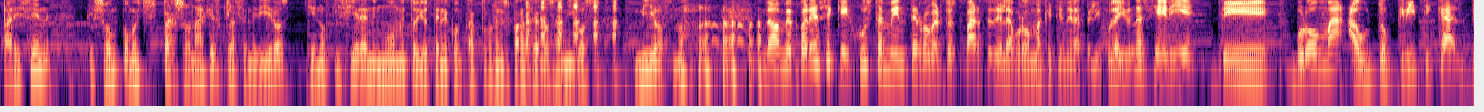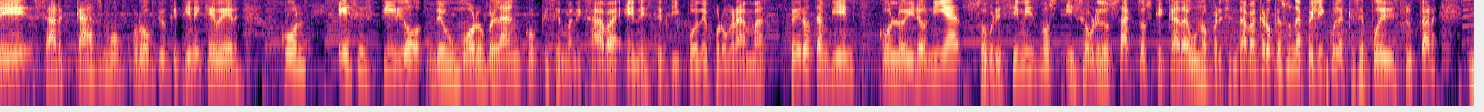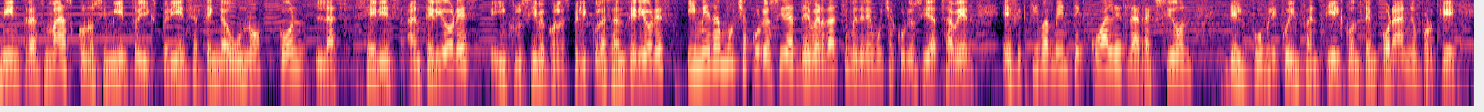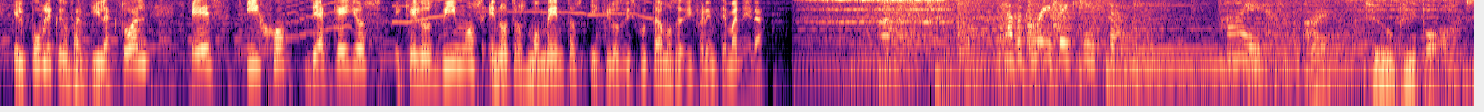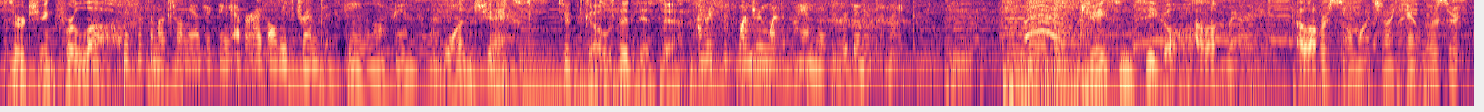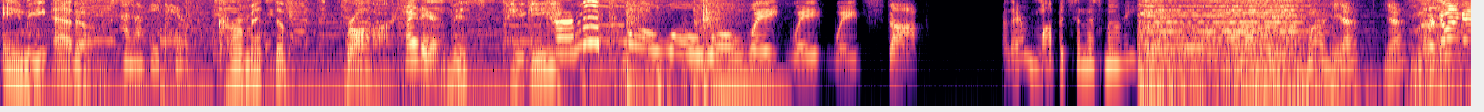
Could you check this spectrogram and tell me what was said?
parecen que son como estos personajes clase medieros que no quisiera en ningún momento yo tener contacto con ellos para ser los amigos míos, ¿no? no, me parece que justamente Roberto es parte de la broma que tiene la película. Hay una serie de broma autocrítica de sarcasmo propio que tiene que ver con ese estilo de humor blanco que se manejaba en este tipo de programas, pero también con la ironía sobre sí mismos y sobre los actos que cada uno presentaba. Creo que es una película que se puede disfrutar mientras más conocimiento y experiencia tenga uno con las series anteriores, inclusive con las películas anteriores, y me da mucha curiosidad, de verdad que me daría mucha curiosidad saber efectivamente cuál es la reacción del público infantil contemporáneo, porque el público infantil actual es hijo de aquellos que los vimos en otros momentos y que los disfrutamos de diferente manera. Have a great vacation. Hi. Hi. Two people searching for love. This is the most romantic thing ever. I've always dreamt of seeing Los Angeles. One chance to go the distance. I was just wondering what the plan was for dinner tonight. Jason Siegel. I love Mary. I love her so much and I can't lose her. Amy Adams. I love you too. Kermit the Frog. Hi there. Miss Piggy? Kermit! Whoa, whoa, whoa. Wait, wait, wait. Stop. Are there Muppets in this movie? Well, yeah, yeah. Come on, guys, let's go!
